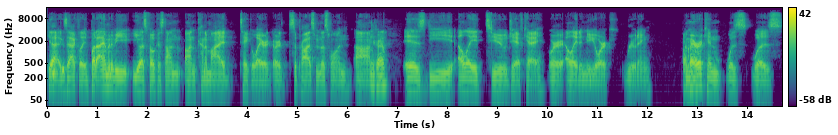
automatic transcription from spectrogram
yeah, exactly. but I am going to be U.S. focused on on kind of my takeaway or, or surprise from this one. Um, okay. Is the L.A. to JFK or L.A. to New York routing? Okay. American was was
